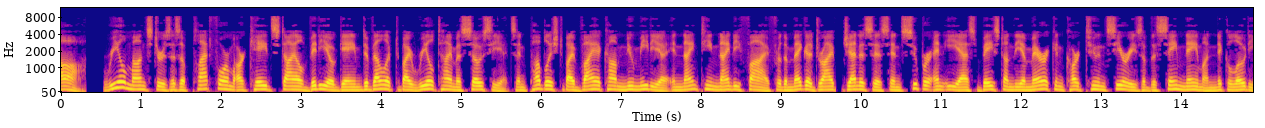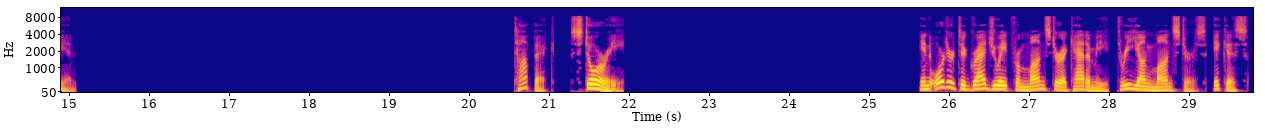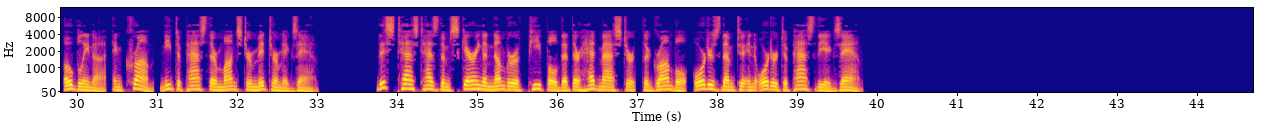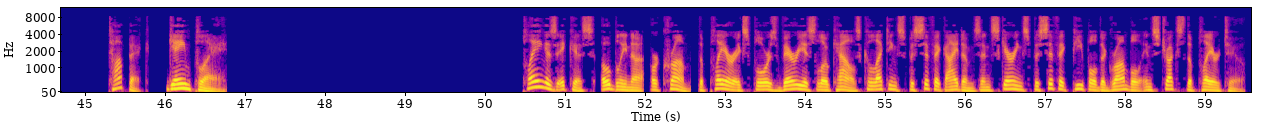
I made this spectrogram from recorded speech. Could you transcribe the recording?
Ah! Real Monsters is a platform arcade-style video game developed by Real-Time Associates and published by Viacom New Media in 1995 for the Mega Drive, Genesis and Super NES based on the American cartoon series of the same name on Nickelodeon. Story In order to graduate from Monster Academy, three young monsters, Ickis, Oblina, and Crumb, need to pass their monster midterm exam. This test has them scaring a number of people that their headmaster, the Gromble, orders them to in order to pass the exam. Gameplay Playing as Ickis, Oblina, or Crumb, the player explores various locales collecting specific items and scaring specific people the Gromble instructs the player to.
